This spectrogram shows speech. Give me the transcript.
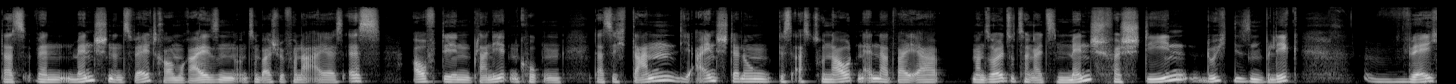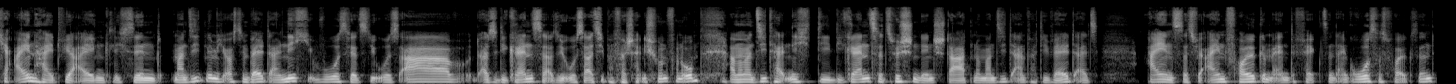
dass wenn Menschen ins Weltraum reisen und zum Beispiel von der ISS auf den Planeten gucken, dass sich dann die Einstellung des Astronauten ändert, weil er, man soll sozusagen als Mensch verstehen durch diesen Blick, welche Einheit wir eigentlich sind. Man sieht nämlich aus dem Weltall nicht, wo ist jetzt die USA, also die Grenze, also die USA sieht man wahrscheinlich schon von oben, aber man sieht halt nicht die, die Grenze zwischen den Staaten und man sieht einfach die Welt als eins, dass wir ein Volk im Endeffekt sind, ein großes Volk sind.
